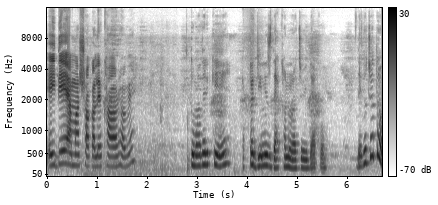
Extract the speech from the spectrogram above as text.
এই দিয়ে আমার সকালের খাওয়ার হবে। তোমাদেরকে একটা জিনিস দেখানোর আছে, ওই দেখো। দেখেছ তো?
